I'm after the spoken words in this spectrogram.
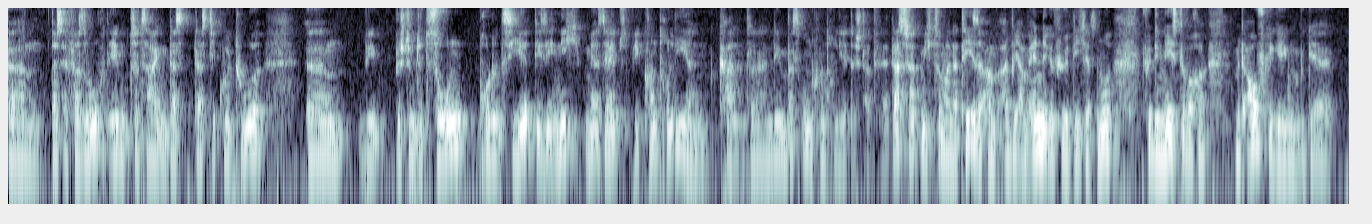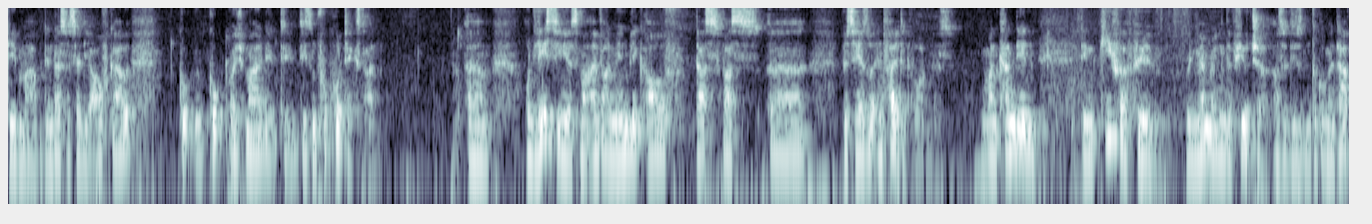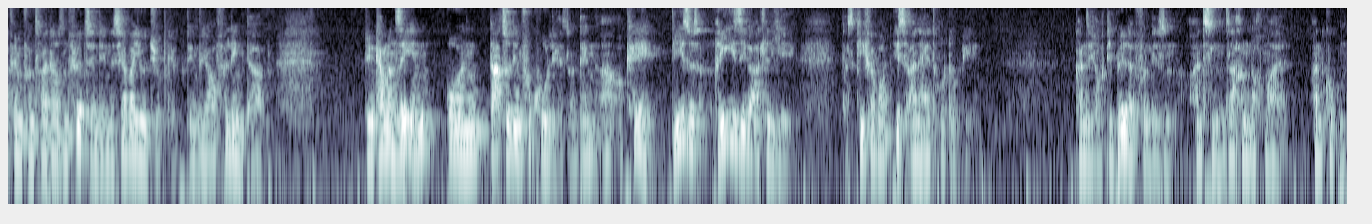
ähm, dass er versucht eben zu zeigen, dass, dass die Kultur ähm, wie bestimmte Zonen produziert, die sie nicht mehr selbst wie kontrollieren kann, sondern in dem was Unkontrolliertes stattfindet. Das hat mich zu meiner These am, wie am Ende geführt, die ich jetzt nur für die nächste Woche mit aufgegeben gegeben habe. Denn das ist ja die Aufgabe. Guckt, guckt euch mal die, die, diesen Foucault-Text an. Ähm, und lest ihn jetzt mal einfach im Hinblick auf das, was äh, bisher so entfaltet worden ist. Man kann den, den Kiefer-Film Remembering the Future, also diesen Dokumentarfilm von 2014, den es ja bei YouTube gibt, den wir auch verlinkt haben, den kann man sehen und dazu den Foucault lesen und denken, ah, okay, dieses riesige Atelier, das Kiefer baut, ist eine Heterotopie. Man kann sich auch die Bilder von diesen einzelnen Sachen nochmal angucken,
